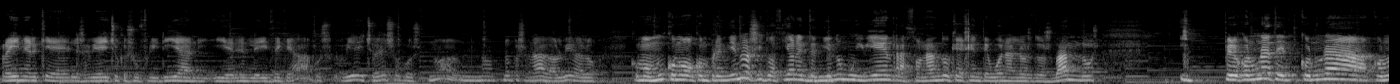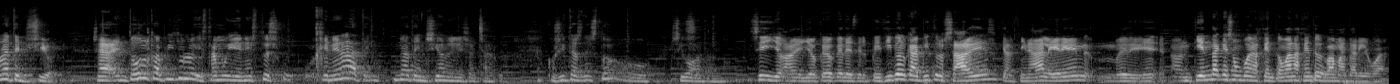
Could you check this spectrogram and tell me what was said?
Reiner que les había dicho que sufrirían y Eren le dice que, ah, pues había dicho eso, pues no, no, no pasa nada, olvídalo. Como, muy, como comprendiendo la situación, entendiendo muy bien, razonando que hay gente buena en los dos bandos y- pero con una, ten- con, una, con una tensión. O sea, en todo el capítulo, y está muy bien, esto es, genera una tensión en esa charla. ¿Cositas de esto o sigo avanzando? Sí, yo, a ver, yo creo que desde el principio del capítulo sabes que al final Eren eh, entienda que son buena gente o mala gente, los va a matar igual.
